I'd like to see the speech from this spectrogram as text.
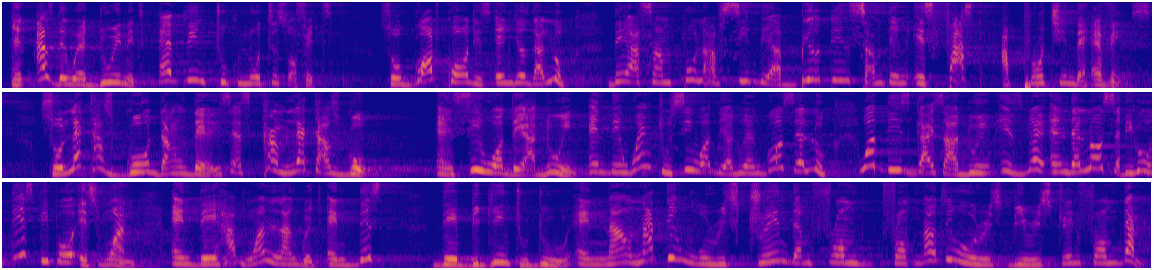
And as they were doing it, heaven took notice of it. So God called his angels that look, there are some people I've seen they are building something is fast approaching the heavens. So let us go down there. He says, Come, let us go and see what they are doing. And they went to see what they are doing. God said, Look, what these guys are doing is very. And the Lord said, Behold, these people is one, and they have one language, and this they begin to do, and now nothing will restrain them from, from nothing will be restrained from them,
